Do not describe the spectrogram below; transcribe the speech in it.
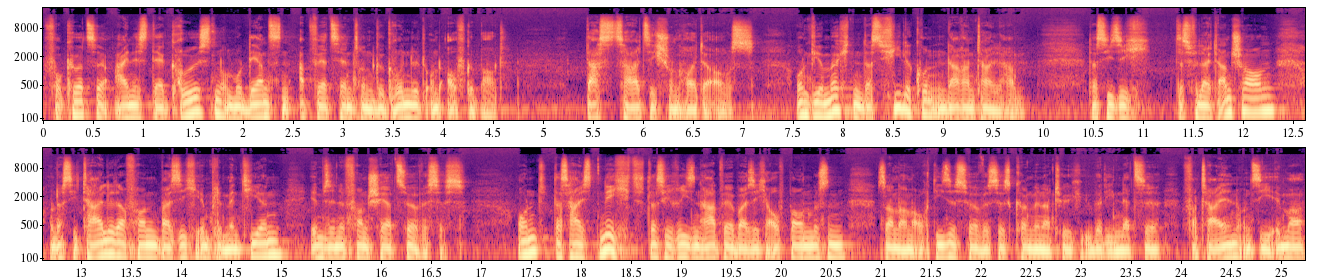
vor Kürze eines der größten und modernsten Abwehrzentren gegründet und aufgebaut. Das zahlt sich schon heute aus. Und wir möchten, dass viele Kunden daran teilhaben dass sie sich das vielleicht anschauen und dass sie Teile davon bei sich implementieren im Sinne von Shared Services. Und das heißt nicht, dass sie Riesen-Hardware bei sich aufbauen müssen, sondern auch diese Services können wir natürlich über die Netze verteilen und sie immer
